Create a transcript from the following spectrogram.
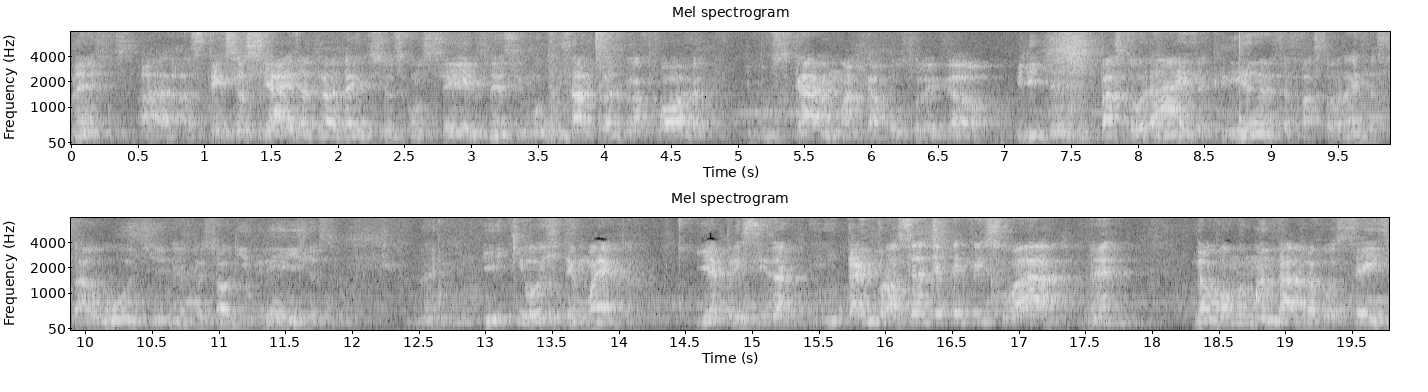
né, assistentes sociais, através de seus conselhos, né, se mobilizaram Brasil afora, de buscar um arcabouço legal, militantes pastorais da criança, pastorais da saúde, né, pessoal de igrejas, né, e que hoje tem um ECA. E é preciso, está em processo de aperfeiçoar, né? Nós vamos mandar para vocês,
